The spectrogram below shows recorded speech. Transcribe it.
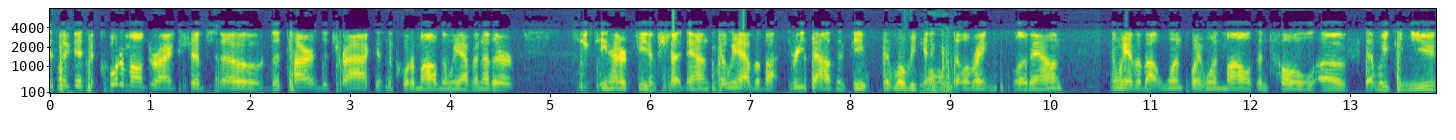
it's a it's a quarter mile drag strip, so the tire the track is a quarter mile. Then we have another 1,600 feet of shutdown, so we have about 3,000 feet that- where we can Wow. accelerate and slow down. And we have about 1.1 miles in total of that we can use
